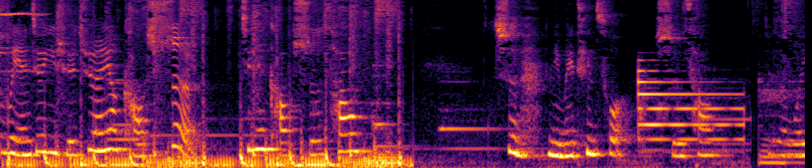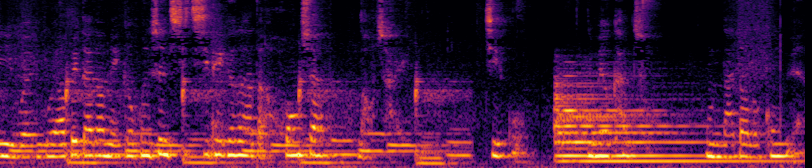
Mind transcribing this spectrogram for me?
师傅研究医学居然要考试，今天考实操。是的，你没听错，实操。就在我以为我要被带到哪个浑身起鸡皮疙瘩的荒山老宅，结果你没有看错，我们来到了公园。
